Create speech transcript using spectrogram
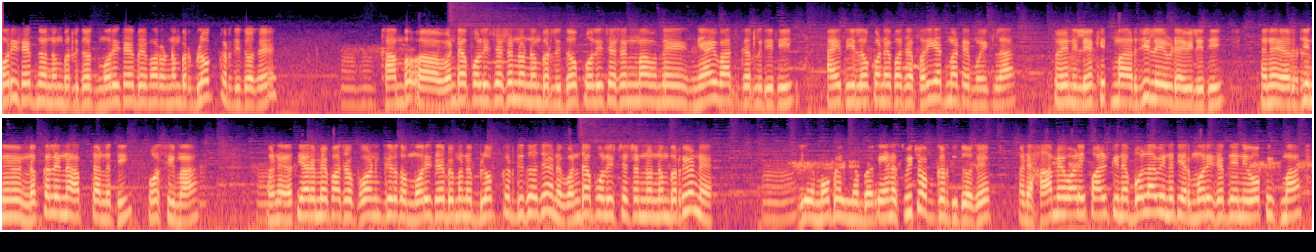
મોરી સાહેબનો નંબર લીધો મોરી સાહેબે મારો નંબર બ્લોક કરી દીધો છે. ખાંભ વંડા પોલીસ સ્ટેશનનો નંબર લીધો. પોલીસ સ્ટેશનમાં મેં ન્યાય વાત કરી લીધી હતી. અહીંથી લોકોને પાછા ફરિયાદ માટે મોકલા. તો એની લેખિતમાં અરજી લેવડાવી લીધી. અને અરજીને નકલ એને આપતા નથી ઓસીમાં. અને અત્યારે મેં પાછો ફોન કર્યો તો મોરી સાહેબે મને બ્લોક કરી દીધો છે અને વંડા પોલીસ સ્ટેશનનો નંબર રહ્યો ને જે મોબાઈલ નંબર એને સ્વિચ ઓફ કરી દીધો છે. અને સામેવાળી પાર્ટીને બોલાવીને અત્યારે મોરી સાહેબ એની ઓફિસમાં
